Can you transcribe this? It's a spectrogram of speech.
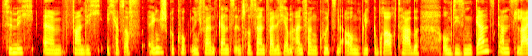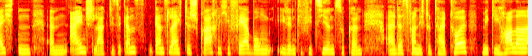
Für mich ähm, fand ich, ich habe es auf Englisch geguckt und ich fand es ganz interessant, weil ich am Anfang einen kurzen Augenblick gebraucht habe, um diesen ganz, ganz leichten ähm, Einschlag, diese ganz, ganz leichte sprachliche Färbung identifizieren zu können. Äh, das fand ich total toll. Mickey Holler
